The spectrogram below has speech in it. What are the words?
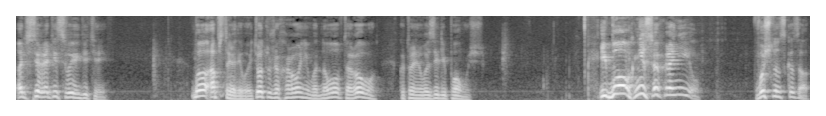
отсиротить своих детей. Вы обстреливаете. Вот уже хороним одного, второго, которые возили помощь. И Бог не сохранил. Вот что он сказал.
